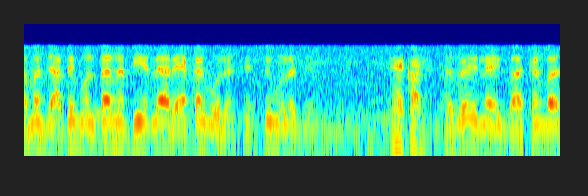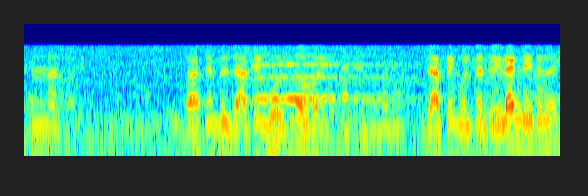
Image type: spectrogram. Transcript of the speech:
અમે જાતે બોલતા નથી એટલે આ રેકર્ડ બોલે છે. શું બોલે છે? રેકર્ડ. એટલે ભાષણ ભાષણ ના હોય. ભાષણ તો જાતે બોલતો હોય. જાતે બોલતા જોયેલા કે નહીં તમે?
